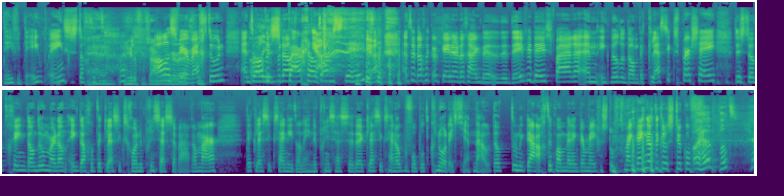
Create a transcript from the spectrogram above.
DVD opeens. Dus dacht ik, Eh, hele verzameling alles weer wegdoen. En toen al had je ik bedacht, spaargeld ja. aan besteed. Ja. En toen dacht ik, oké, nou dan ga ik de, de DVD sparen. En ik wilde dan de classics per se. Dus dat ging ik dan doen. Maar dan, ik dacht dat de classics gewoon de prinsessen waren. Maar de classics zijn niet alleen de prinsessen. De classics zijn ook bijvoorbeeld Knorretje. Nou, dat, toen ik daarachter kwam, ben ik daarmee gestopt. Maar ik denk dat ik er een stuk of... Oh, hè? Wat? Hè?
